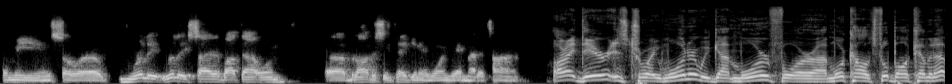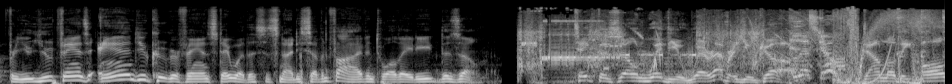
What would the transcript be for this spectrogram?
for me, and so really really excited about that one. but obviously taking it one game at a time. All right, there is Troy Warner. We've got more for uh, more college football coming up for you Ute fans and you Cougar fans. Stay with us. It's 97.5 and 1280 The Zone. Take the zone with you wherever you go. Let's go. Download the all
